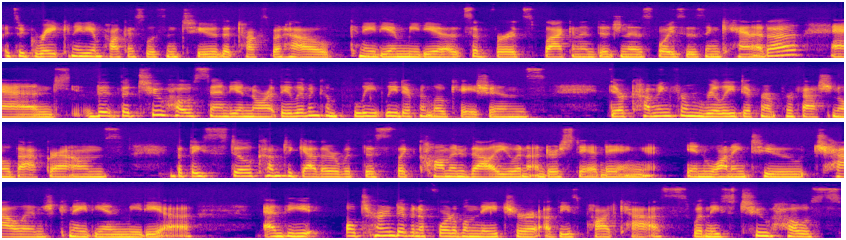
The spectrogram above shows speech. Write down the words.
It's a great Canadian podcast to listen to that talks about how Canadian media subverts Black and Indigenous voices in Canada. And the, the two hosts, Sandy and Nora, they live in completely different locations they're coming from really different professional backgrounds, but they still come together with this like common value and understanding in wanting to challenge Canadian media. And the alternative and affordable nature of these podcasts, when these two hosts,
